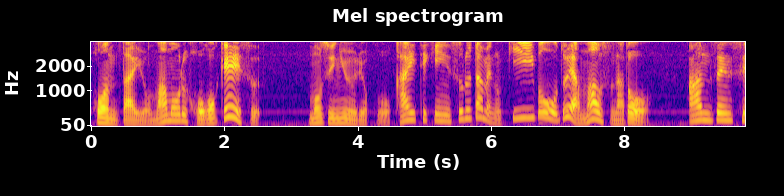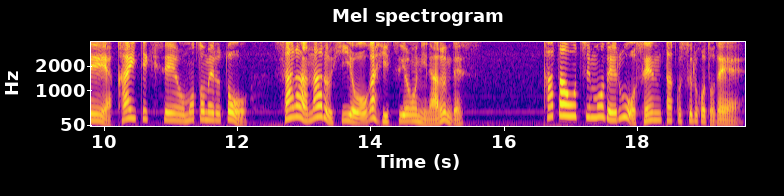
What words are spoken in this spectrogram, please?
本体を守る保護ケース、文字入力を快適にするためのキーボードやマウスなど、安全性や快適性を求めると、さらなる費用が必要になるんです。型落ちモデルを選択することで、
